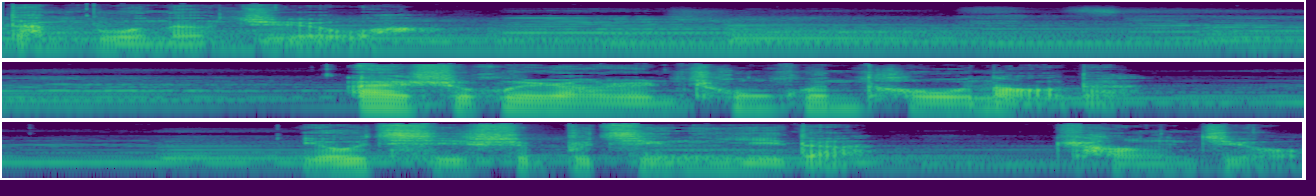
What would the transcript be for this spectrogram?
但不能绝望。爱是会让人冲昏头脑的，尤其是不经意的长久。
